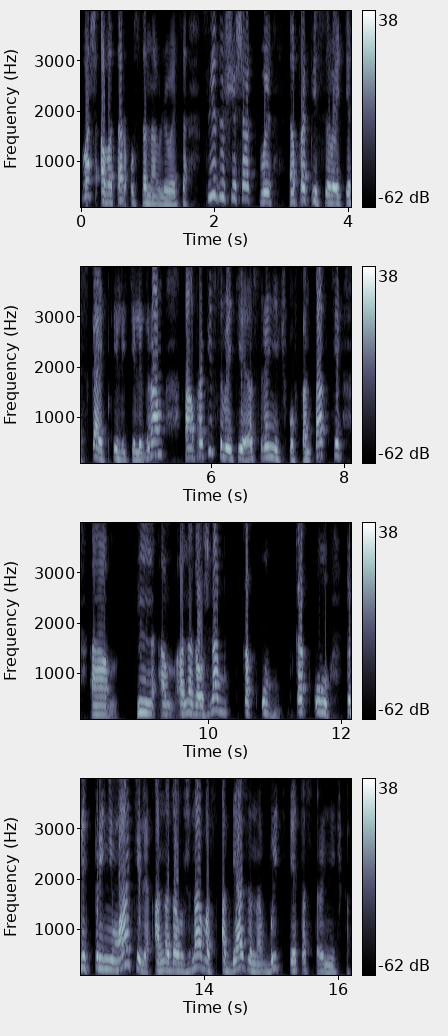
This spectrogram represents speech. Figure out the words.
Ваш аватар устанавливается. Следующий шаг вы прописываете Skype или Telegram, прописываете страничку ВКонтакте. Она должна, как у как у предпринимателя, она должна вас, обязана быть эта страничка.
